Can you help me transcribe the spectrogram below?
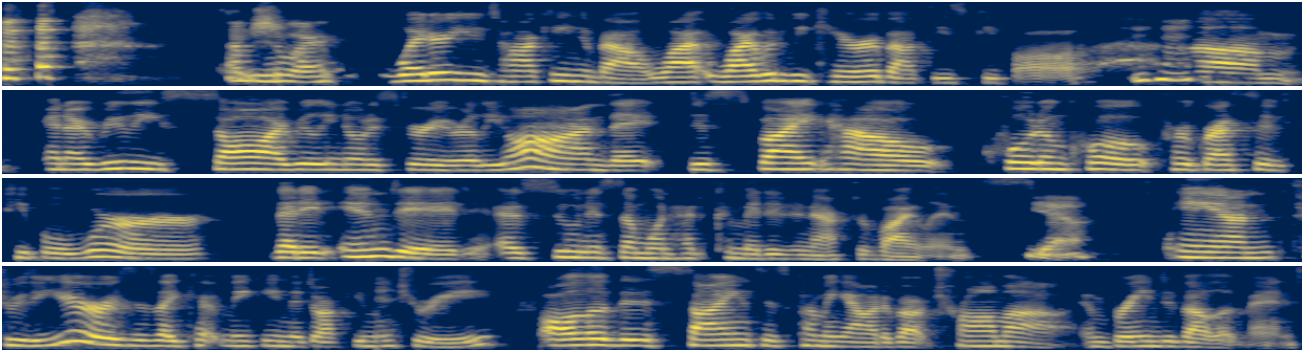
I'm sure. What are you talking about? Why why would we care about these people? Mm-hmm. Um, and I really saw, I really noticed very early on that despite how quote unquote progressive people were, that it ended as soon as someone had committed an act of violence. Yeah. And through the years, as I kept making the documentary, all of this science is coming out about trauma and brain development,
